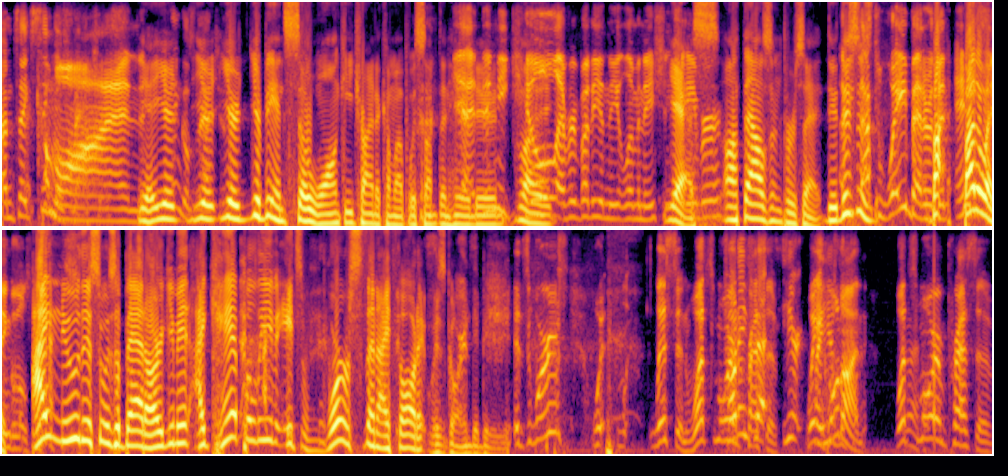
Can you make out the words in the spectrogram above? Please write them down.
I'm saying Come singles matches. on. yeah, you're Singles you're, matches. you're you're being so wonky trying to come up with something here, Yeah, dude. didn't he kill Like, everybody in the elimination yes, chamber? a thousand percent, dude. I This mean, is that's way better by, than any by the way, singles I knew this was a bad argument. I can't believe it's worse than I thought it was going to be. It's worse. Listen, what's more Funny fa- impressive? here- Wait, wait, hold on. What's more impressive,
